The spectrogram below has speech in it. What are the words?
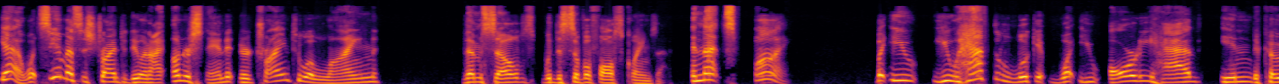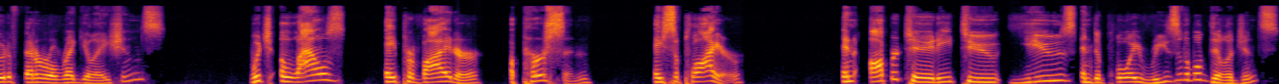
yeah, what CMS is trying to do, and I understand it, they're trying to align themselves with the Civil False Claims Act. And that's fine. But you you have to look at what you already have in the Code of Federal Regulations, which allows a provider a person, a supplier, an opportunity to use and deploy reasonable diligence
